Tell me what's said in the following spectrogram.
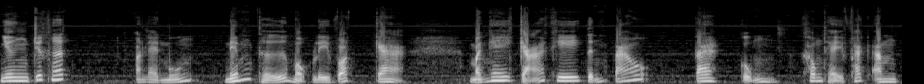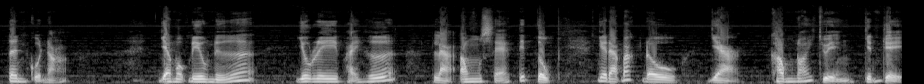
Nhưng trước hết, Orlen muốn nếm thử một ly vodka mà ngay cả khi tỉnh táo, ta cũng không thể phát âm tên của nó. Và một điều nữa, Yuri phải hứa là ông sẽ tiếp tục như đã bắt đầu và không nói chuyện chính trị.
